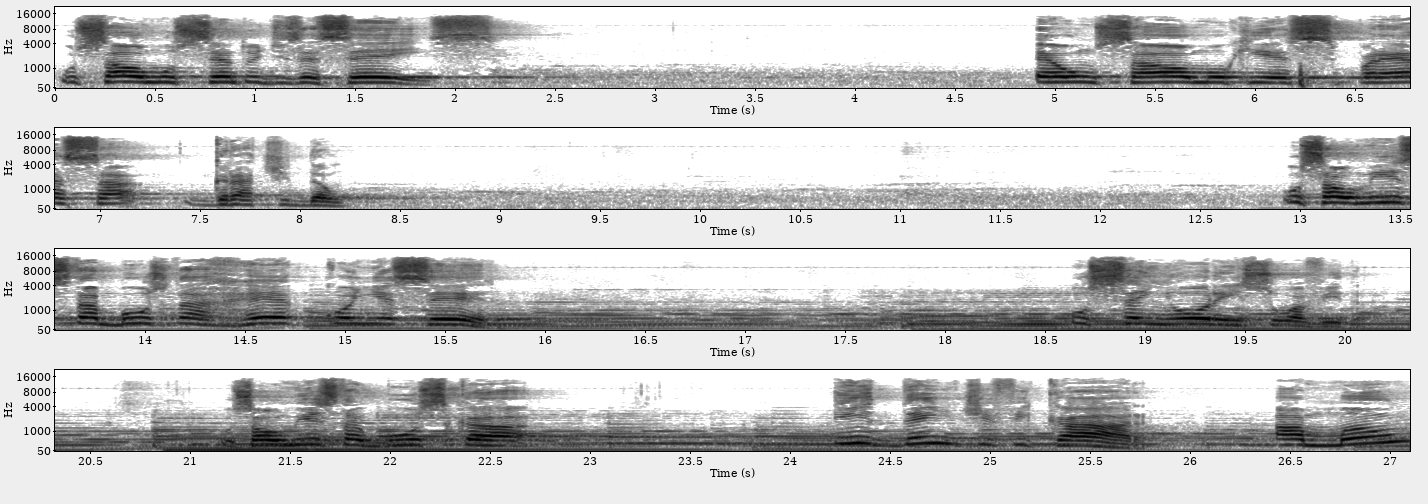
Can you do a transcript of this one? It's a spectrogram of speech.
O Salmo 116 é um salmo que expressa gratidão. O salmista busca reconhecer o Senhor em sua vida. O salmista busca identificar a mão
